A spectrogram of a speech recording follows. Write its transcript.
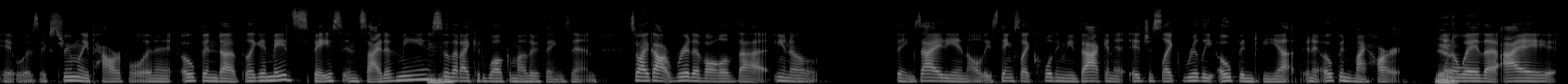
it was extremely powerful and it opened up, like, it made space inside of me so Mhm. that I could welcome other things in. So I got rid of all of that, you know, the anxiety and all these things like holding me back. And it, it just like really opened me up and it opened my heart Yeah. in a way that I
